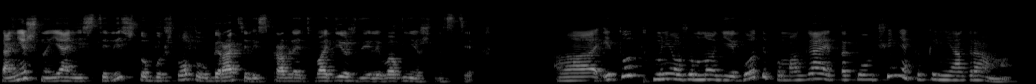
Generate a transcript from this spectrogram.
Конечно, я не стилист, чтобы что-то убирать или исправлять в одежде или во внешности. А, и тут мне уже многие годы помогает такое учение, как инеограмма.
